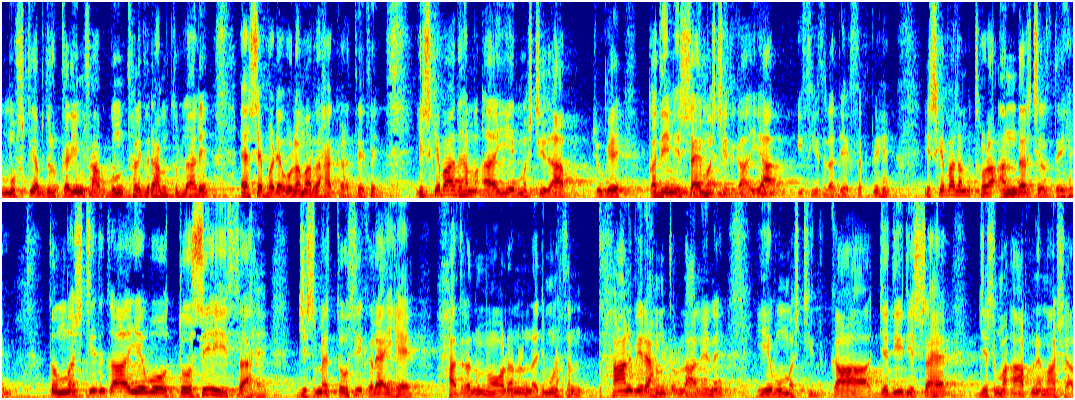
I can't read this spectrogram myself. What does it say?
मुफ्ती अब्दुल करीम साहब गुम थलवी रहमत ऐसे बड़े उलमा रहा करते थे। इसके बाद हम ये मस्जिद आप चूँकि कदीम हिस्सा मस्जिद का, ये आप इसी तरह देख सकते हैं। इसके बाद हम थोड़ा अंदर चलते हैं। तो मस्जिद का ये वो तोसी हिस्सा है, जिसमें तोसी कराई है हज़रत मौलाना नजमुल हसन थानवी रहमत ने। ये वो मस्जिद का जदीद हिस्सा है, जिसमें आपने माशा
